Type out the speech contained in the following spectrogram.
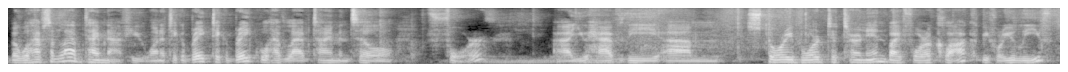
But we'll have some lab time now. If you want to take a break, take a break. We'll have lab time until 4. Uh, you have the um, storyboard to turn in by 4 o'clock before you leave.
